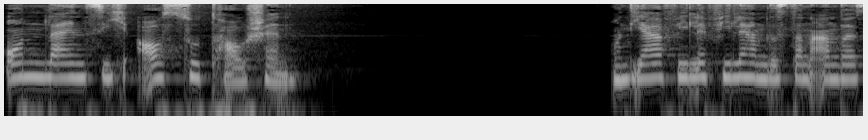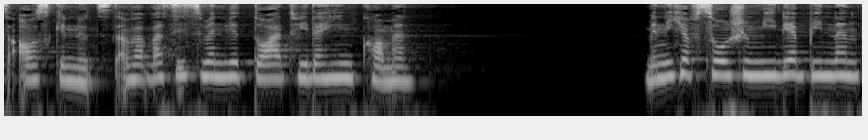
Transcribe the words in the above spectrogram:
online sich auszutauschen. Und ja, viele, viele haben das dann anderes ausgenützt. Aber was ist, wenn wir dort wieder hinkommen? Wenn ich auf Social Media bin, dann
